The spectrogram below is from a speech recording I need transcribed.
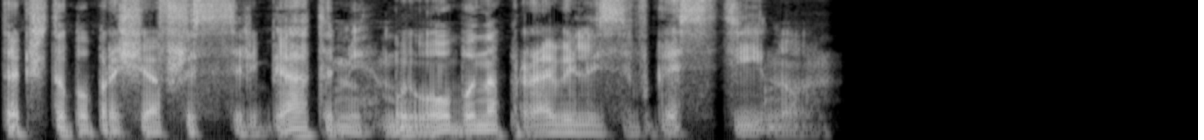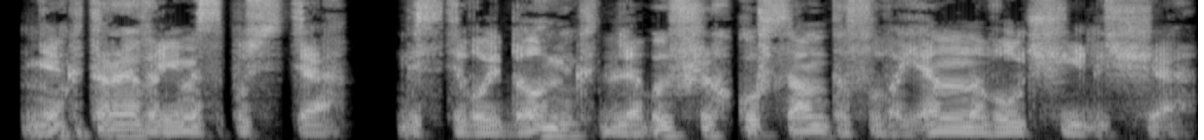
Так что, попрощавшись с ребятами, мы оба направились в гостиную. Некоторое время спустя Гостевой домик для бывших курсантов военного училища.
